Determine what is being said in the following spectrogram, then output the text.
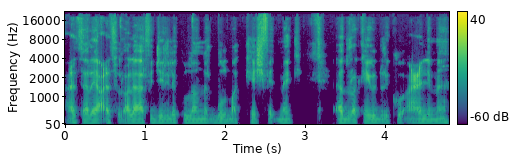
atere ya'tur ala harfi ile kullanılır. Bulmak, keşfetmek, edrake yudriku alime,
